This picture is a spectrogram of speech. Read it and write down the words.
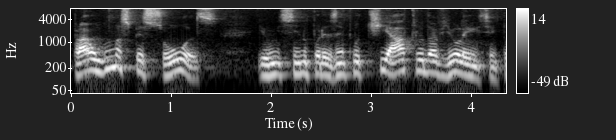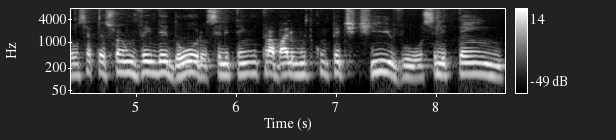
para algumas pessoas, eu ensino, por exemplo, o teatro da violência. Então, se a pessoa é um vendedor, ou se ele tem um trabalho muito competitivo, ou se ele tem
